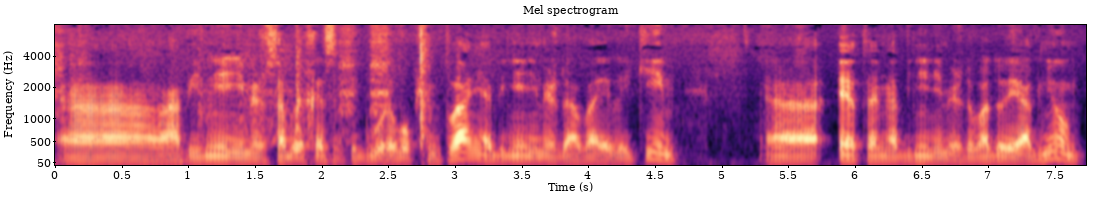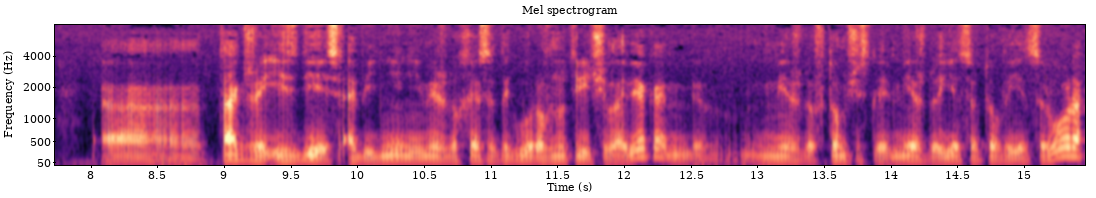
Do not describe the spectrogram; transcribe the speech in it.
э, объединении между собой Хесед и Гура в общем плане, объединении между Авай и Ким, э, это объединение между водой и огнем, э, также и здесь объединение между Хесед и Гура внутри человека, между, в том числе между Ецетов и Ецерора,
